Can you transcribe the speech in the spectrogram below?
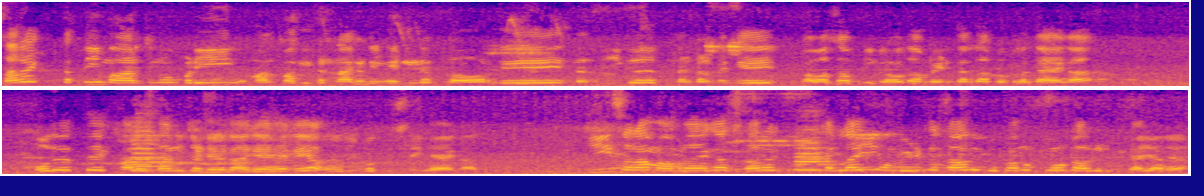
ਸਰ 31 ਮਾਰਚ ਨੂੰ ਬੜੀ ਮੰਦਭਾਗੀ ਘਟਨਾ ਘਟੀ ਹੈ ਜਿਹਦੇ ਫਲੋਰ ਦੇ ਨਜ਼ਦੀਕ ਨੰਗਲ ਵਿਖੇ ਬਾਬਾ ਸਾਹਿਬ ਭੀਮਰਾਓ ਦਾ ਅੰਬੇਡਕਰ ਦਾ ਬੁੱਕ ਲੱਗਾ ਹੈਗਾ ਉਹਦੇ ਉੱਤੇ ਖਾਲਿਸਤਾਨੀ ਝੰਡੇ ਲਗਾਏ ਗਏ ਹੈਗੇ ਆ, ਹੋਰ ਵੀ ਬਹੁਤ ਕੁਝ ਲਿਖਿਆ ਹੈਗਾ। ਕੀ ਸਾਰਾ ਮਾਮਲਾ ਹੈਗਾ? ਸਰ, ਇਕੱਲਾ ਹੀ ਅੰਬੇਡਕਰ ਸਾਹਿਬ ਦੇ ਬੁੱਕਾਂ ਨੂੰ ਕਿਉਂ ਟਾਰਗੇਟ ਕੀਤਾ ਜਾ ਰਿਹਾ?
